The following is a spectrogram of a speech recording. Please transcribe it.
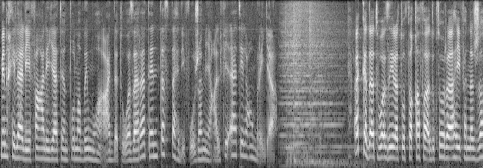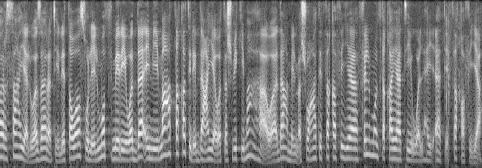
من خلال فعاليات تنظمها عدة وزارات تستهدف جميع الفئات العمرية. أكدت وزيرة الثقافة الدكتورة هيفا النجار سعي الوزارة للتواصل المثمر والدائم مع الطاقة الإبداعية والتشبيك معها ودعم المشروعات الثقافية في الملتقيات والهيئات الثقافية.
